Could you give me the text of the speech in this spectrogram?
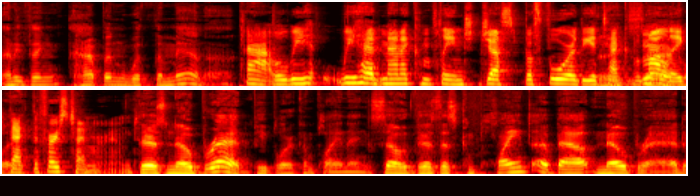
anything happened with the manna? Ah, well, we we had manna complained just before the attack of Amalek back the first time around. There's no bread, people are complaining. So there's this complaint about no bread,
